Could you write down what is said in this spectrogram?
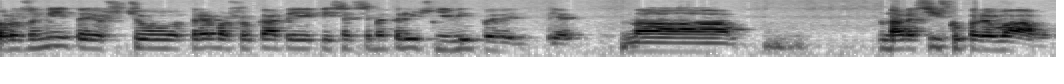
розуміти, що треба шукати якісь асиметричні відповіді на, на російську перевагу.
